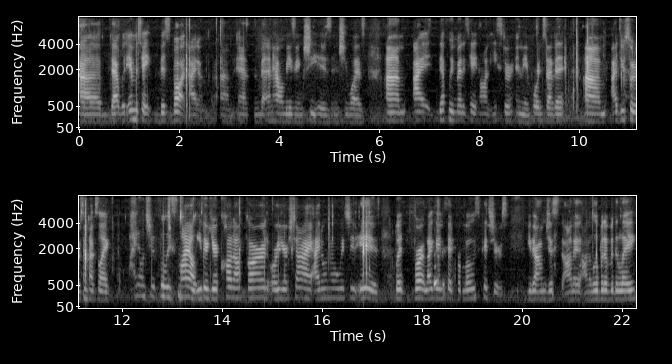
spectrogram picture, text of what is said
uh, that would imitate this bought item. Um, and and how amazing she is and she was. Um, I definitely meditate on Easter and the importance of it. Um, I do sort of sometimes like, why don't you fully smile? Either you're caught off guard or you're shy. I don't know which it is. But for like Dana said, for most pictures, either I'm just on a on a little bit of a delay,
